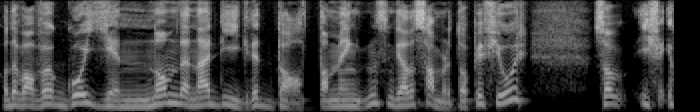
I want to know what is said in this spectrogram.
Og det var ved å gå gjennom denne digre datamengden som de hadde samlet opp i fjor. Så i, i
